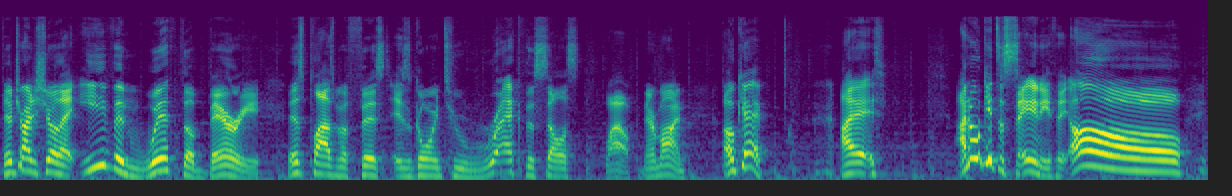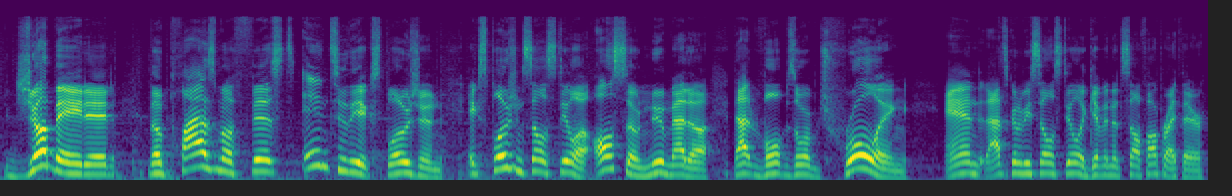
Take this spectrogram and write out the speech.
They're trying to show that even with the berry, this Plasma Fist is going to wreck the Celest... Wow, never mind. Okay. I... I don't get to say anything. Oh! Jubaited the Plasma Fist into the Explosion. Explosion Celesteela, also new meta. That Voltorb trolling. And that's going to be Celesteela giving itself up right there.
